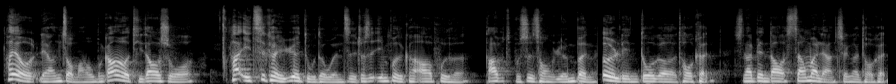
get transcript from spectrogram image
它有两种嘛，我们刚刚有提到说。它一次可以阅读的文字就是 input 跟 output，它不是从原本二零多个 token，现在变到三万两千个 token，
